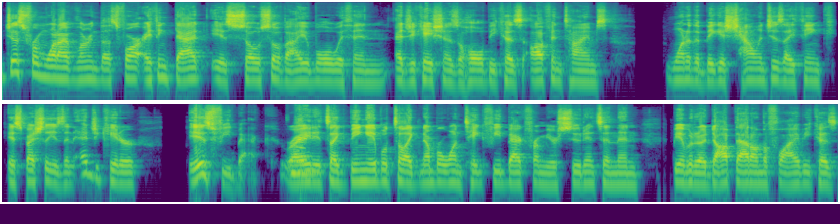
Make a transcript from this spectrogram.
just from what I've learned thus far, I think that is so so valuable within education as a whole because oftentimes one of the biggest challenges I think, especially as an educator, is feedback, right? right? It's like being able to like number one take feedback from your students and then be able to adopt that on the fly because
